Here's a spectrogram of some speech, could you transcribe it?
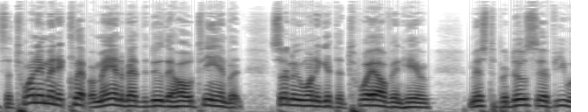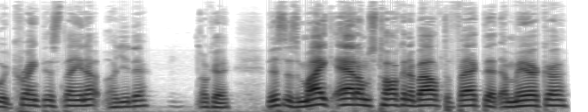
It's a 20 minute clip. End up having to do the whole 10, but certainly we want to get the 12 in here. Mr. Producer, if you would crank this thing up. Are you there? Okay. This is Mike Adams talking about the fact that America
